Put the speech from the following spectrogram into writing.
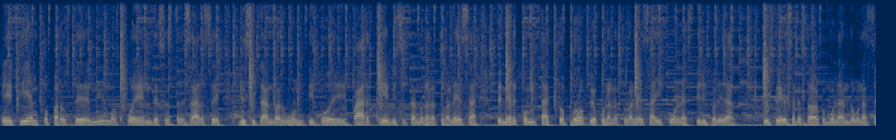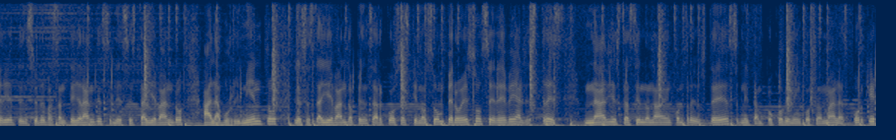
eh, tiempo para ustedes mismos, pueden desestresarse visitando algún tipo de parque, visitando la naturaleza, tener contacto propio con la naturaleza y con la espiritualidad. Ustedes han estado acumulando una serie de bastante grandes, se les está llevando al aburrimiento, les está llevando a pensar cosas que no son, pero eso se debe al estrés. Nadie está haciendo nada en contra de ustedes, ni tampoco vienen cosas malas, porque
